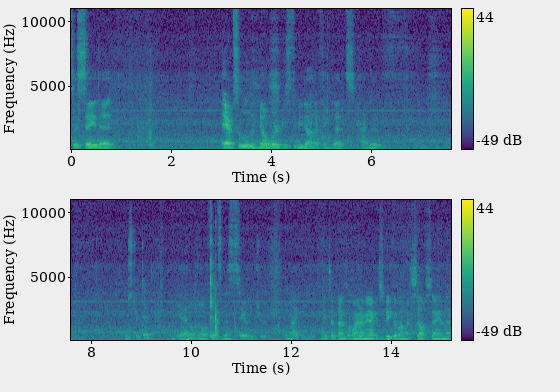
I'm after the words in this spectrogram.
to say that absolutely no work is to be done, I think that's kind of Restricted? Yeah, I don't know if that's necessarily true, in my opinion. It depends point. I mean, I could speak about myself saying that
